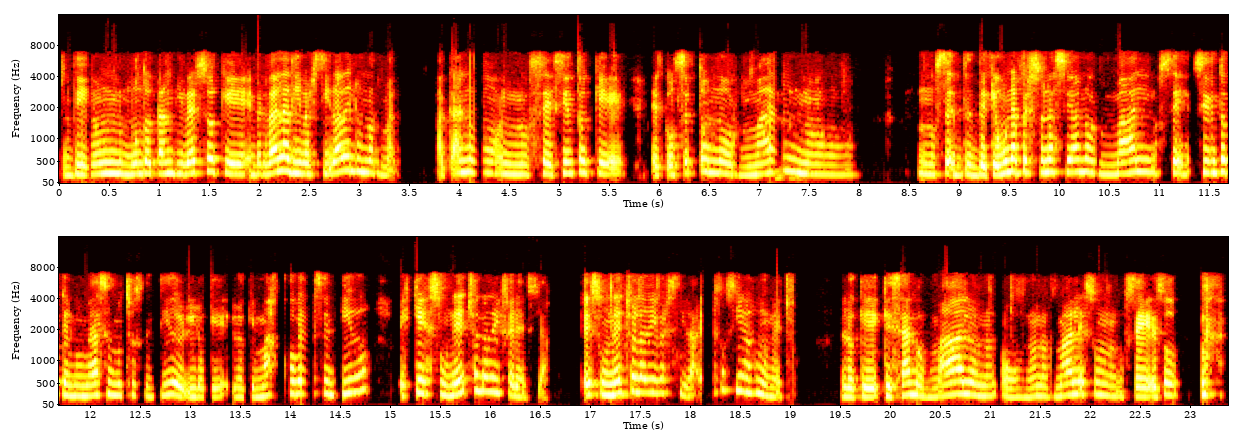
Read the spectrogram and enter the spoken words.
de un mundo tan diverso que en verdad la diversidad es lo normal. Acá no, no sé, siento que el concepto normal no, no sé, de, que una persona sea normal, no sé, siento que no me hace mucho sentido. Lo que, lo que más cobra sentido es que es un hecho la diferencia, es un hecho la diversidad, eso sí es un hecho. Lo que, que sea normal o no, o no normal, eso no sé, eso,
